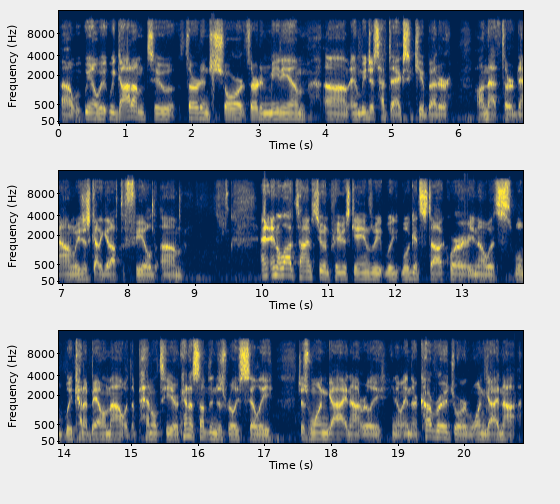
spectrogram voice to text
Uh, you know, we, we got them to third and short, third and medium, um, and we just have to execute better on that third down. We just got to get off the field. Um, and, and a lot of times too in previous games we, we will get stuck where you know it's we'll, we kind of bail them out with a penalty or kind of something just really silly just one guy not really you know in their coverage or one guy not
